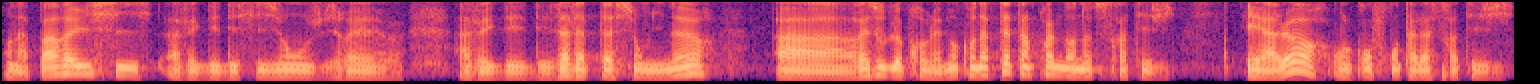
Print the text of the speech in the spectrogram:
On n'a pas réussi avec des décisions, je dirais, euh, avec des, adaptations mineures, à résoudre le problème. Donc on a peut-être un problème dans notre stratégie. Et alors, on le confronte à la stratégie.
